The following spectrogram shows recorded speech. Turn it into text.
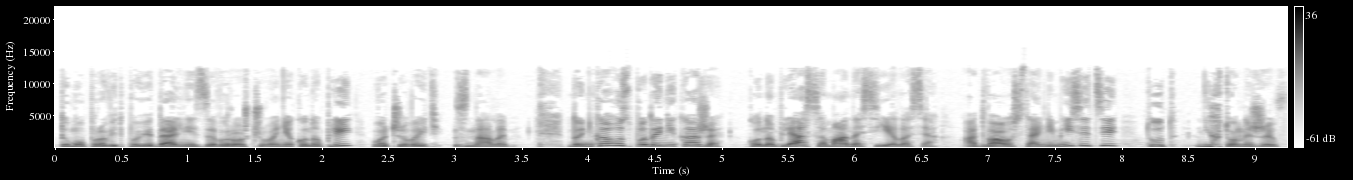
тому про відповідальність за вирощування коноплі, вочевидь, знали. Донька господині каже, конопля сама насіялася, а два останні місяці тут ніхто не жив.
